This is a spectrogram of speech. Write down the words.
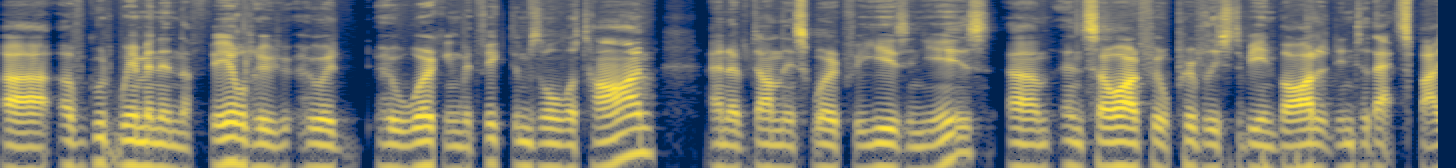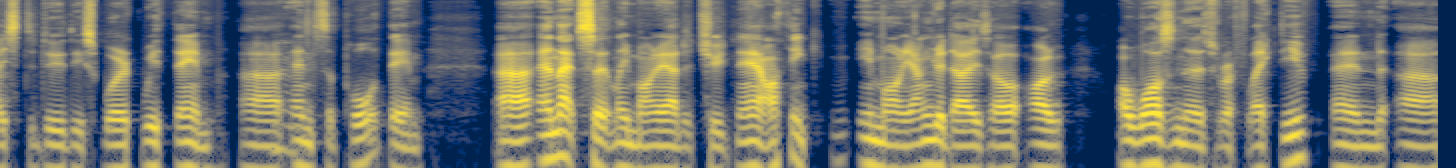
uh, of good women in the field who who are who are working with victims all the time and have done this work for years and years. Um, and so I feel privileged to be invited into that space to do this work with them uh, mm. and support them. Uh, and that's certainly my attitude now. I think in my younger days I I, I wasn't as reflective and uh,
